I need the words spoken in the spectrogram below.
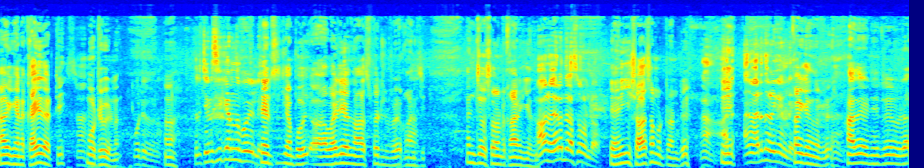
അതിങ്ങനെ കൈ തട്ടി മൂട്ടി വീണു. വീണു. ആ. എന്നിട്ട് ചികിത്സിക്കാനൊന്നും പോയില്ലേ? ചികിത്സിക്കാൻ പോയി. ആ വലിയൊന്ന് ഹോസ്പിറ്റലിൽ പോയി കാണിച്ചു അഞ്ച് ദിവസം കൊണ്ട് കാണിക്കുന്നു. അവന് വേറെ എന്തെങ്കിലും അസുഖമുണ്ടോ? എനിക്ക് ശ്വാസം മുട്ടുണ്ട്. കഴിക്കുന്നുണ്ട്. അത് കഴിഞ്ഞിട്ട് ഇവിടെ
